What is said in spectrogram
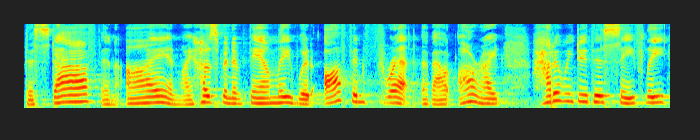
the staff and I and my husband and family would often fret about all right, how do we do this safely?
